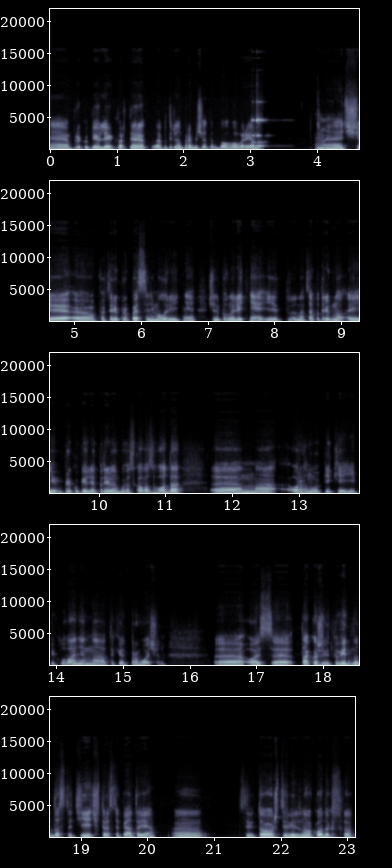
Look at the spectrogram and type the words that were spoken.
Е, при купівлі квартири е, потрібно передбачати в договорі. Чи в квартирі прописані малолітні чи неповнолітні, і на це потрібно і при купівлі потрібна обов'язкова згода на органу опіки і піклування на такий от правочин. Ось також відповідно до статті 405 того ж цивільного кодексу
